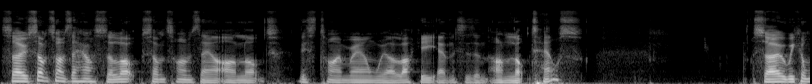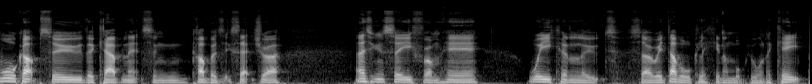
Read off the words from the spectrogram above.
So sometimes the houses are locked, sometimes they are unlocked. This time round we are lucky and this is an unlocked house. So we can walk up to the cabinets and cupboards etc. As you can see from here we can loot. So we're double clicking on what we want to keep.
